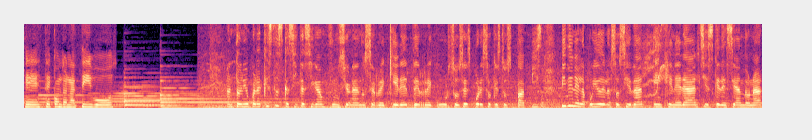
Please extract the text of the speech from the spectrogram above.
este, con donativos. Antonio, para que estas casitas sigan funcionando se requiere de recursos. Es por eso que estos papis piden el apoyo de la sociedad en general si es que desean donar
